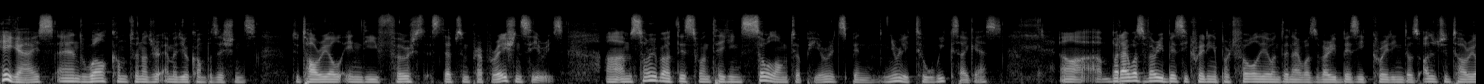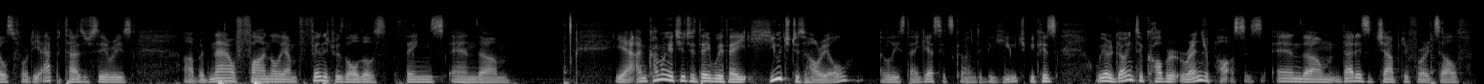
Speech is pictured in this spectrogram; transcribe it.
Hey guys, and welcome to another Amadeo Compositions tutorial in the first steps in preparation series. Uh, I'm sorry about this one taking so long to appear, it's been nearly two weeks I guess. Uh, but I was very busy creating a portfolio and then I was very busy creating those other tutorials for the appetizer series. Uh, but now finally I'm finished with all those things and um, yeah, I'm coming at you today with a huge tutorial at least I guess it's going to be huge because we are going to cover render passes and um, that is a chapter for itself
